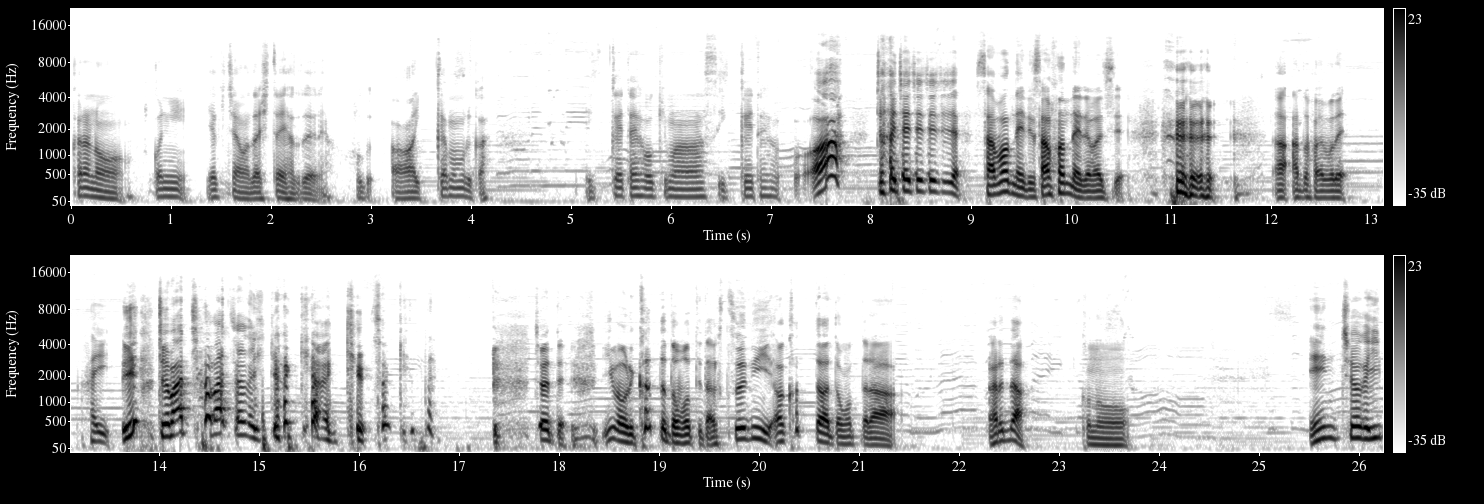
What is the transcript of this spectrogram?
からの、ここにヤキちゃんは出したいはずだよね。ほぐ。ああ、一回守るか。一回大砲置きます。一回大砲。あちょいちょいちょいちょいちょい。サボんないで、サボんないで、マジで。あ、あとファイボで。はい。え？ちょ、待っちゃ、待っちゃ、引き分けやんけ。ふざけんな。ちょ、待って。今俺勝ったと思ってた。普通に、あ、勝ったと思ったら、あれだ。この、延長が1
